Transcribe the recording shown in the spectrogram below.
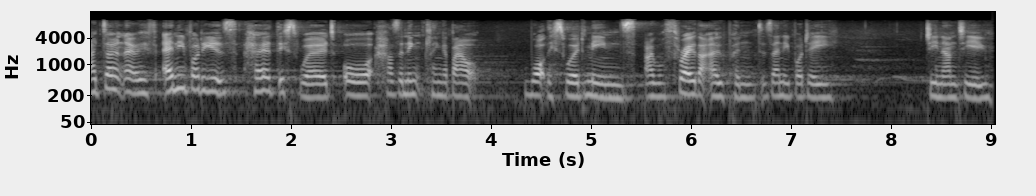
I don't know if anybody has heard this word or has an inkling about what this word means. I will throw that open. Does anybody, Jean do you?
